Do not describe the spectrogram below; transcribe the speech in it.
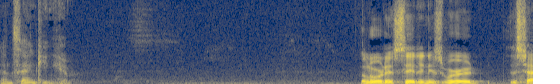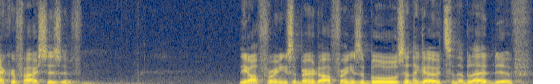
and thanking Him. The Lord has said in His Word the sacrifices of the offerings, the burnt offerings, the bulls and the goats, and the blood of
